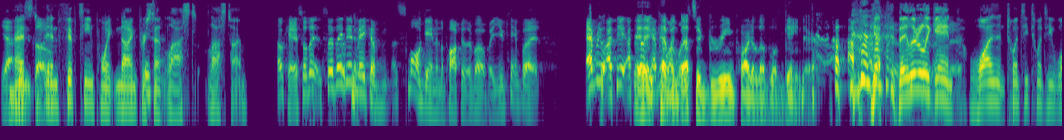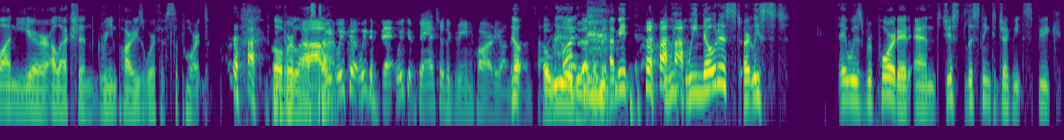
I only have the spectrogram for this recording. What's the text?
Yeah, and so, and 15.9% last last time. Okay, so they so they did make a, a, small gain in the popular vote, but you can't. But every I think I feel hey, like Kevin, was... that's a Green Party level of gain there. yeah, they literally gained one 2021 year election Green Party's worth of support. over last uh, time. We, we, could we could ban- we could banter the Green Party on their no. own time. Oh, we will do that in a minute. I mean, we we noticed, or at least it was reported, and just listening to Jagmeet speak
